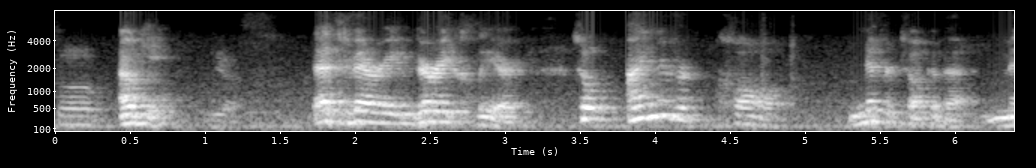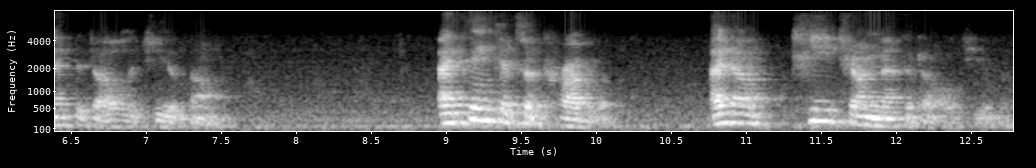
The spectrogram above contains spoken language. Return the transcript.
So, Okay, yes. that's very, very clear. So I never call, never talk about methodology alone. I think it's a problem. I don't teach on methodology alone.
